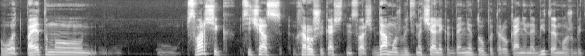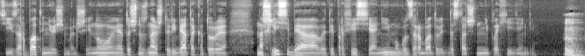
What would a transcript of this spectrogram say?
Вот. Поэтому сварщик сейчас хороший, качественный сварщик. Да, может быть, в начале, когда нет опыта, рука не набита, может быть, и зарплаты не очень большие. Но я точно знаю, что ребята, которые нашли себя в этой профессии, они могут зарабатывать достаточно неплохие деньги. Угу.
